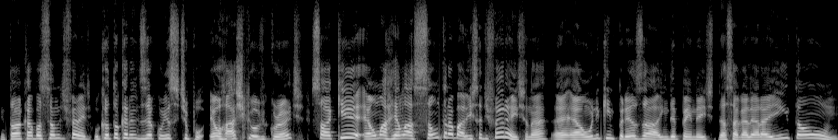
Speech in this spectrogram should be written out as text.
Então acaba sendo diferente. O que eu tô querendo dizer com isso, tipo, eu acho que houve crunch, só que é uma relação trabalhista diferente, né? É, é a única empresa independente dessa galera aí, então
